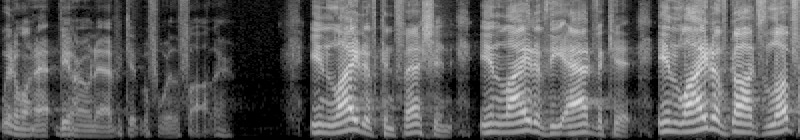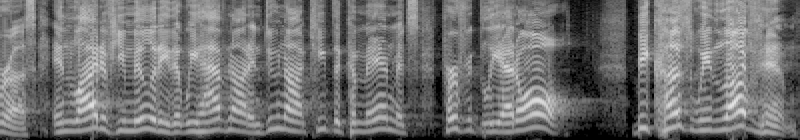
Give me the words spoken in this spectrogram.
We don't want to be our own advocate before the Father. In light of confession, in light of the advocate, in light of God's love for us, in light of humility that we have not and do not keep the commandments perfectly at all, because we love Him,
